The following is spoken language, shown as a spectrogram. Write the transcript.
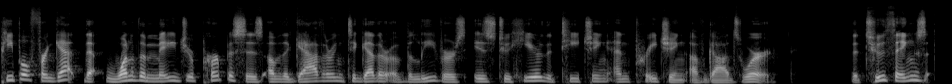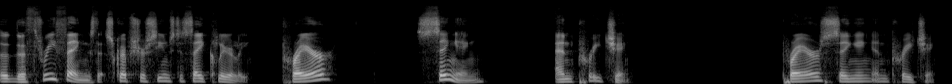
people forget that one of the major purposes of the gathering together of believers is to hear the teaching and preaching of God's word. The two things, uh, the three things that scripture seems to say clearly prayer, singing, and preaching. Prayer, singing, and preaching.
